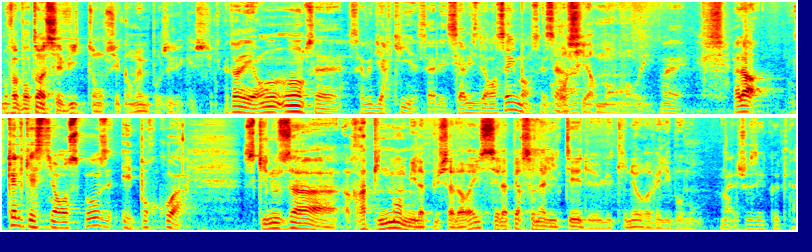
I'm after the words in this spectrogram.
Enfin pourtant assez vite, on s'est quand même posé des questions. Attendez, on, on, ça, ça veut dire qui? Ça, Les services de renseignement, c'est ça hein? Grossièrement, oui. Ouais. Alors, quelles questions on se pose et pourquoi? Ce qui nous a rapidement mis la puce à l'oreille, c'est la personnalité de Lucchino Revelli-Beaumont. Ouais, Je vous écoute là.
